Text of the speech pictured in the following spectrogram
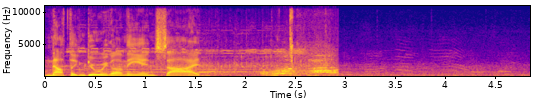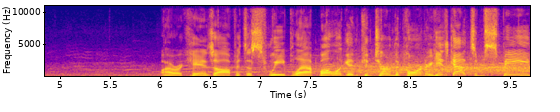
Nothing doing on the inside. Hands off. It's a sweep left. Mulligan can turn the corner. He's got some speed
